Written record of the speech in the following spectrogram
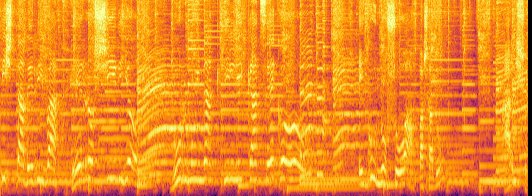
Telebista berri bat errosirio Burmuinak hilikatzeko. Egun osoa pasadu Arixo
